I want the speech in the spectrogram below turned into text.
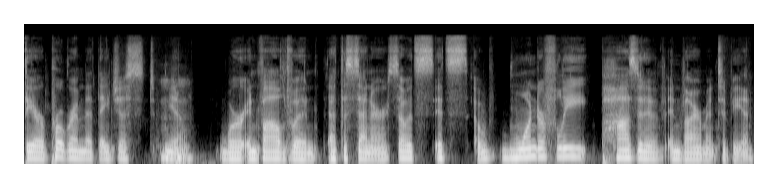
their program that they just you know were involved with at the center. So it's it's a wonderfully positive environment to be in.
